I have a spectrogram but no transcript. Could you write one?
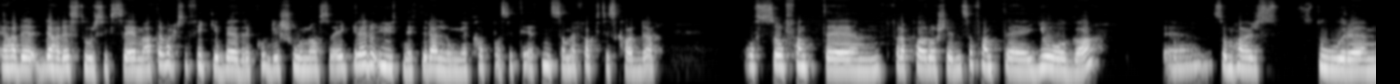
hadde, det hadde stor suksess med. Etter hvert så fikk jeg bedre kondisjon også. Jeg greide å utnytte den lungekapasiteten som jeg faktisk hadde. Og så fant jeg, for et par år siden så fant jeg yoga, eh, som har stor, eh,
